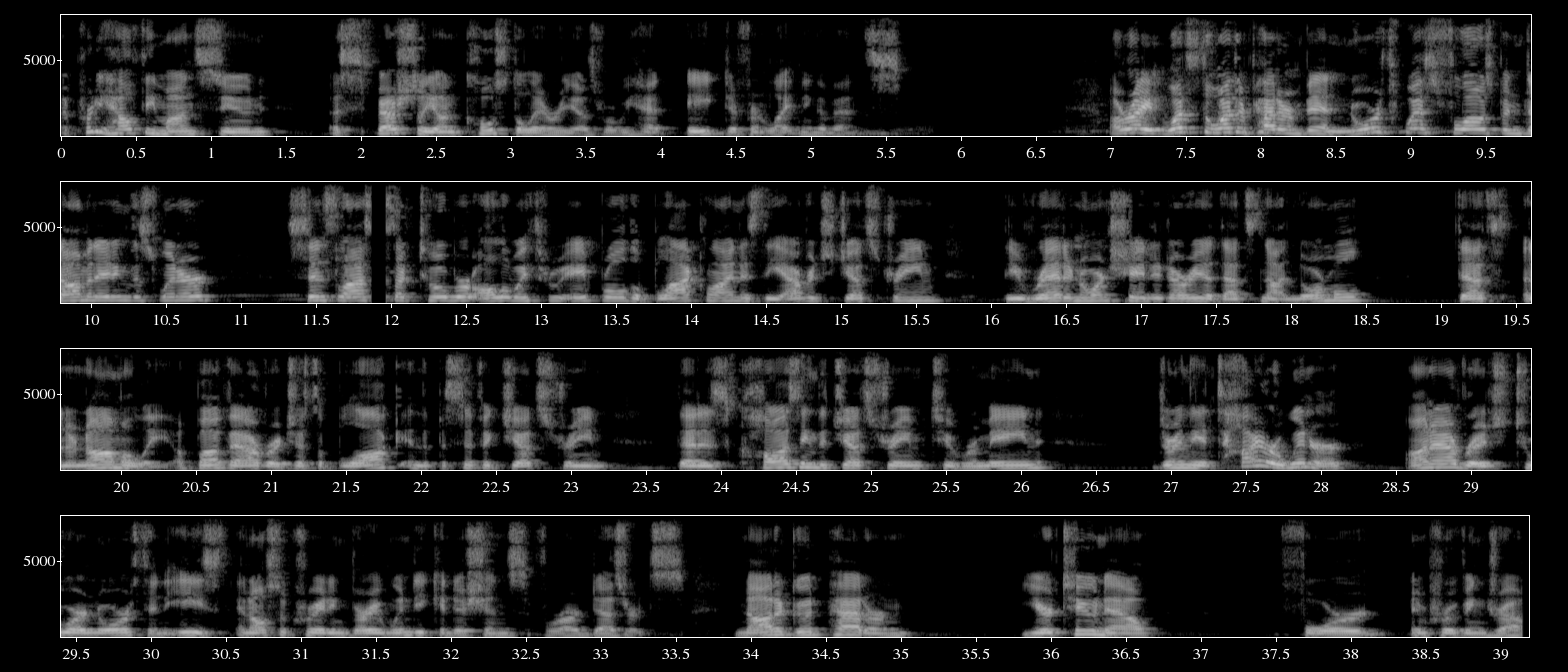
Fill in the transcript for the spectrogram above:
a pretty healthy monsoon, especially on coastal areas where we had eight different lightning events. All right, what's the weather pattern been? Northwest flow has been dominating this winter since last October all the way through April. The black line is the average jet stream. The red and orange shaded area, that's not normal. That's an anomaly, above average. That's a block in the Pacific jet stream that is causing the jet stream to remain during the entire winter on average to our north and east, and also creating very windy conditions for our deserts. Not a good pattern, year two now, for improving drought.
